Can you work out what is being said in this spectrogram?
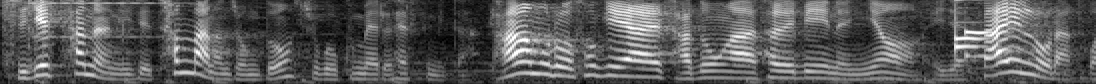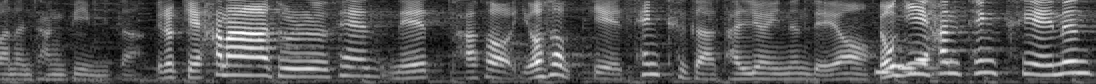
지게차는 이제 천만 원 정도 주고 구매를 했습니다. 다음으로 소개할 자동화 설비는요, 이제 사일로라고 하는 장비입니다. 이렇게 하나, 둘, 셋, 넷, 다섯, 여섯 개의 탱크가 달려 있는데요. 여기 한 탱크에는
